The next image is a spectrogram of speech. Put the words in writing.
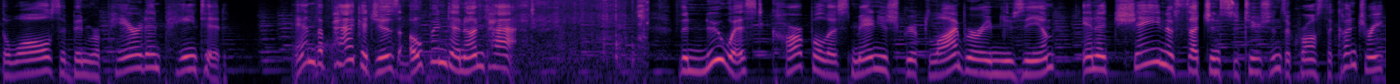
the walls have been repaired and painted, and the packages opened and unpacked. The newest Karpeles Manuscript Library Museum in a chain of such institutions across the country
